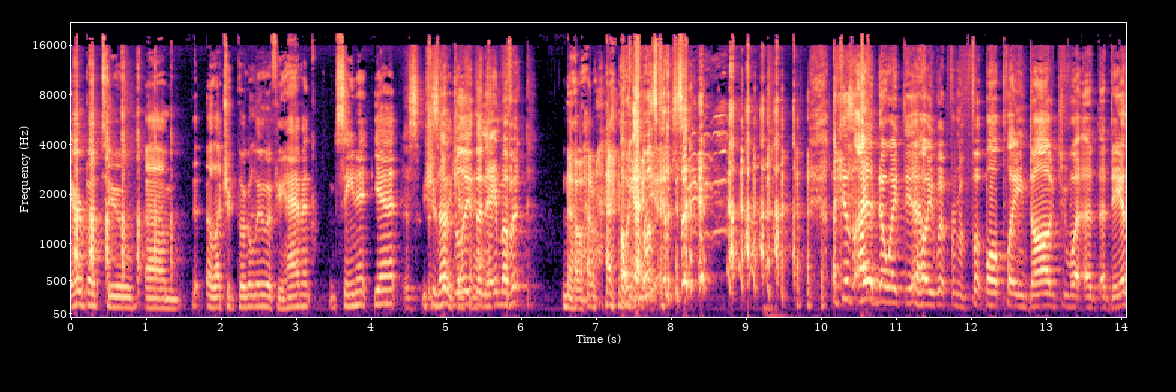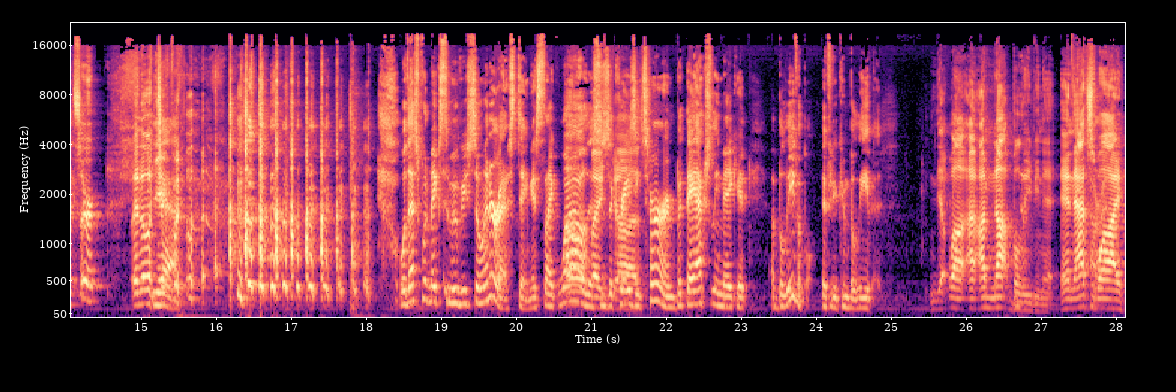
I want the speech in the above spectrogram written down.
Airbud Two, um, Electric Boogaloo. If you haven't seen it yet, Is, you is should that really, really check it the out. name of it? No, I don't. I have Okay, no I was gonna say. Because I had no idea how he went from a football playing dog to what a, a dancer. An electric Yeah. Well, that's what makes the movie so interesting. It's like, wow, Oh this is a crazy turn, but they actually make it uh, believable if you can believe it. Yeah, well, I, I'm not believing it, and that's why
